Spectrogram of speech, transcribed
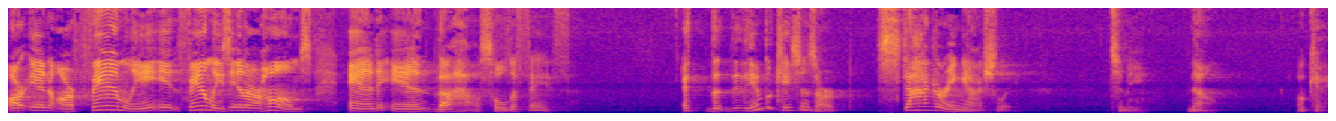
are in our family, in families, in our homes, and in the household of faith. The, the, implications are staggering, actually, to me. Now, okay.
